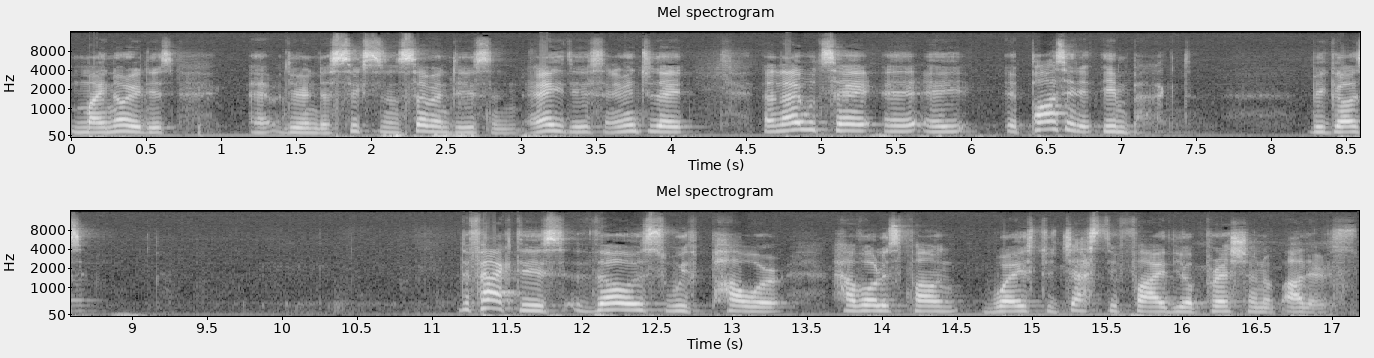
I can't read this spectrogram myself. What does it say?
minorities uh, during the 60s and 70s and 80s and even today, and I would say a, a, a positive impact because the fact is those with power have always found ways to justify the oppression of others,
